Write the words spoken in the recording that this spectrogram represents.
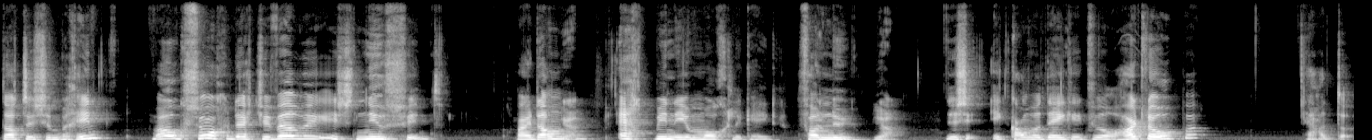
Dat is een begin. Maar ook zorgen dat je wel weer iets nieuws vindt. Maar dan echt binnen je mogelijkheden van nu. Ja, Dus ik kan wel denken, ik wil hardlopen. Ja, dat,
